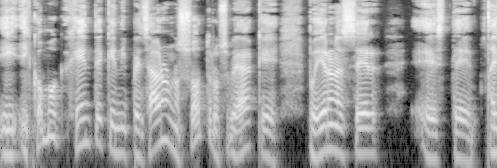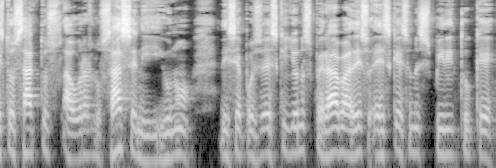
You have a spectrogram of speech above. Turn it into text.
Y, y cómo gente que ni pensaron nosotros, ¿verdad? Que pudieran hacer este, estos actos ahora los hacen y uno dice, pues es que yo no esperaba de eso, es que es un espíritu que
